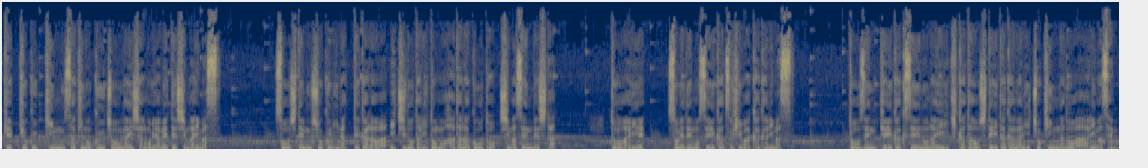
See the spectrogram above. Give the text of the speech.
結局、勤務先の空調会社も辞めてしまいます。そうして無職になってからは一度たりとも働こうとしませんでした。とはいえ、それでも生活費はかかります。当然計画性のない生き方をしていた加賀に貯金などはありません。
